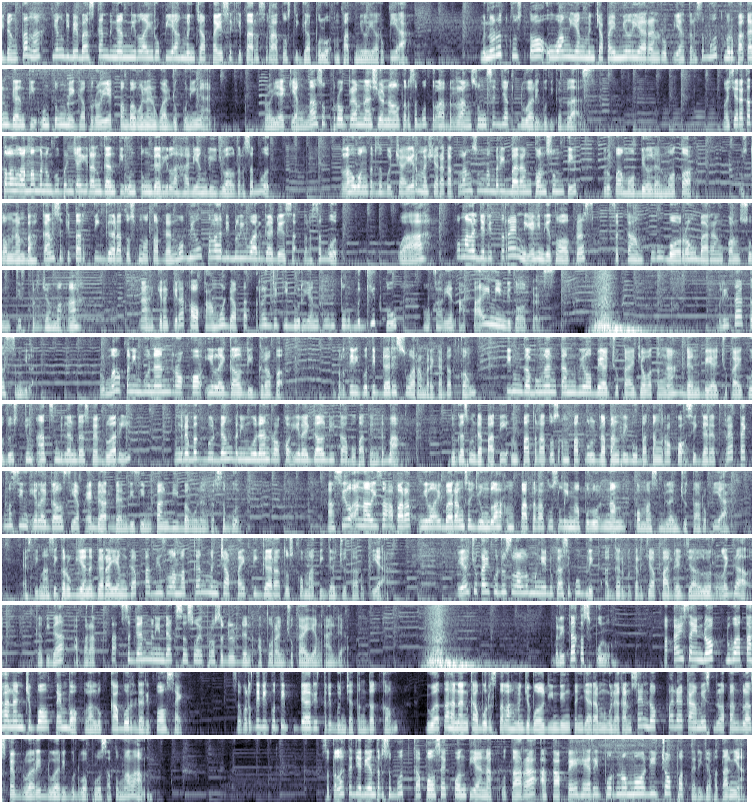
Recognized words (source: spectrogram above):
bidang tanah yang dibebaskan dengan nilai rupiah mencapai sekitar 134 miliar rupiah. Menurut Kusto, uang yang mencapai miliaran rupiah tersebut merupakan ganti untung mega proyek pembangunan Waduk Kuningan. Proyek yang masuk program nasional tersebut telah berlangsung sejak 2013. Masyarakat telah lama menunggu pencairan ganti untung dari lahan yang dijual tersebut. Setelah uang tersebut cair, masyarakat langsung memberi barang konsumtif berupa mobil dan motor. Gusto menambahkan sekitar 300 motor dan mobil telah dibeli warga desa tersebut. Wah, kok malah jadi tren ya Hindi Talkers sekampung borong barang konsumtif berjamaah. Nah, kira-kira kalau kamu dapat rezeki durian runtuh begitu, mau kalian apain Hindi Talkers? Berita ke-9. Rumah penimbunan rokok ilegal digerebek. Seperti dikutip dari suaramereka.com, tim gabungan Kanwil Bea Cukai Jawa Tengah dan Bea Cukai Kudus Jumat 19 Februari menggerebek gudang penimbunan rokok ilegal di Kabupaten Demak. Tugas mendapati 448 ribu batang rokok sigaret kretek mesin ilegal siap edar dan disimpan di bangunan tersebut. Hasil analisa aparat nilai barang sejumlah 456,9 juta rupiah. Estimasi kerugian negara yang dapat diselamatkan mencapai 300,3 juta rupiah. Bea Cukai Kudus selalu mengedukasi publik agar bekerja pada jalur legal. Jika tidak, aparat tak segan menindak sesuai prosedur dan aturan cukai yang ada. Berita ke-10. Pakai sendok, dua tahanan jebol tembok lalu kabur dari polsek. Seperti dikutip dari tribunjateng.com, dua tahanan kabur setelah menjebol dinding penjara menggunakan sendok pada Kamis 18 Februari 2021 malam. Setelah kejadian tersebut, Kapolsek Pontianak Utara AKP Heri Purnomo dicopot dari jabatannya.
